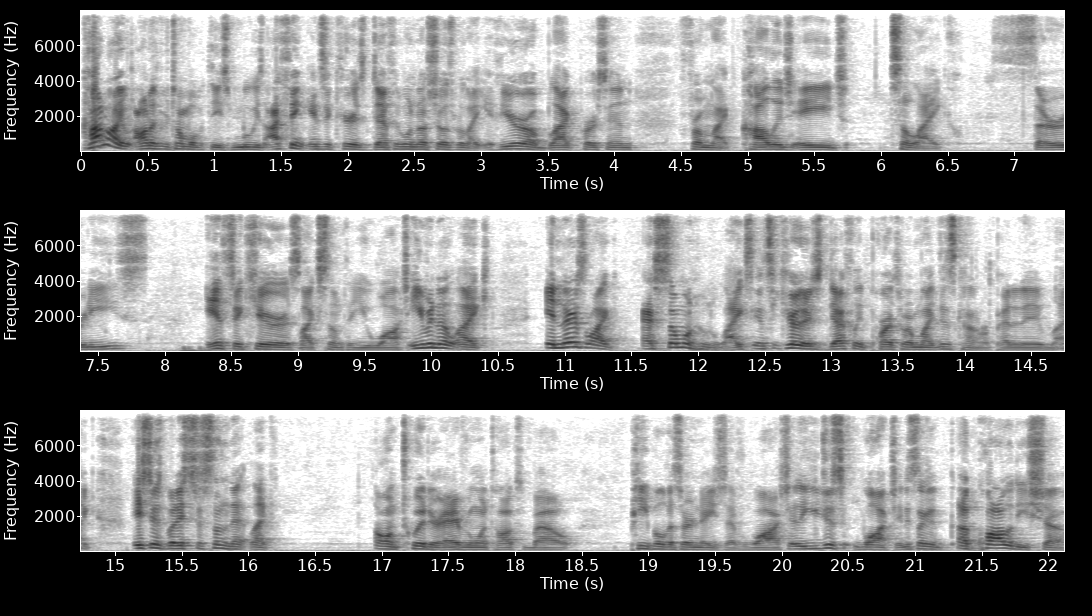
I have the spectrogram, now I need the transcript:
kind of like I don't know if you're talking about these movies. I think Insecure is definitely one of those shows where like if you're a black person from like college age to like 30s, Insecure is like something you watch. Even in like, and there's like as someone who likes Insecure, there's definitely parts where I'm like, this is kind of repetitive. Like it's just, but it's just something that like on Twitter everyone talks about. People of a certain age have watched. You just watch it. It's like a, a quality show.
